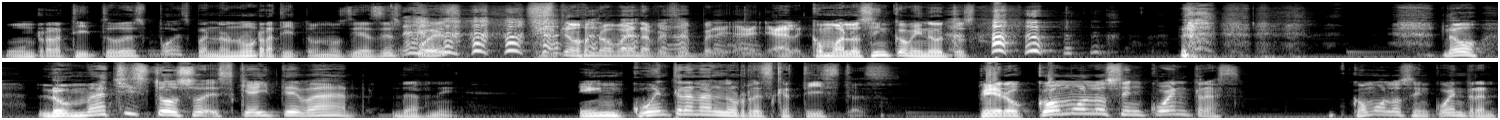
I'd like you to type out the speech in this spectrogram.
un ratito después, bueno, no un ratito, unos días después, no, no van a pensar, pero ya- ya, como a los cinco minutos. no, lo más chistoso es que ahí te va, Daphne. Encuentran a los rescatistas. Pero ¿cómo los encuentras? ¿Cómo los encuentran?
